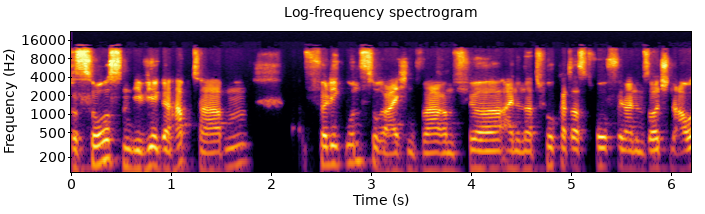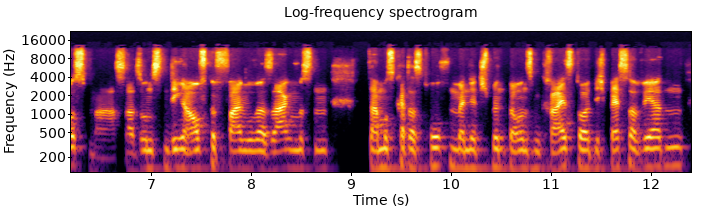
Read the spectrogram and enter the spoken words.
Ressourcen, die wir gehabt haben, völlig unzureichend waren für eine Naturkatastrophe in einem solchen Ausmaß. Also uns sind Dinge aufgefallen, wo wir sagen müssen, da muss Katastrophenmanagement bei uns im Kreis deutlich besser werden.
